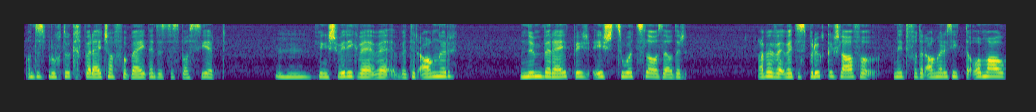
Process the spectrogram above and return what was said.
Und es braucht wirklich Bereitschaft von beiden, dass das passiert. Mhm. Ich finde es schwierig, wenn, wenn, der Anger nicht mehr bereit ist, ist zuzulassen. Oder eben, wenn, wenn das Brückenschlafen nicht von der anderen Seite auch mal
